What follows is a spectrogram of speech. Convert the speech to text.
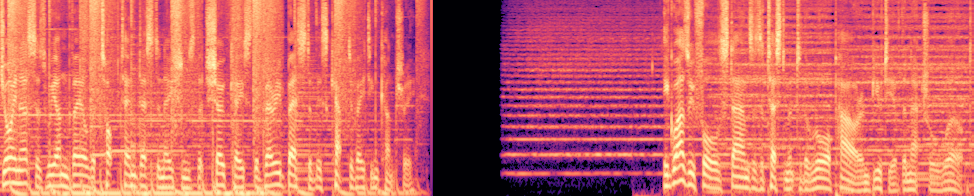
Join us as we unveil the top 10 destinations that showcase the very best of this captivating country. Iguazu Falls stands as a testament to the raw power and beauty of the natural world.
